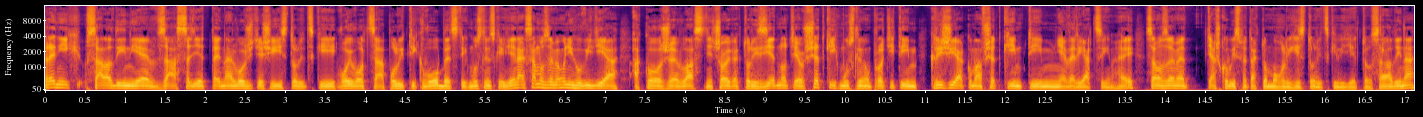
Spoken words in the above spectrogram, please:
pre nich Saladín je v zásade ten najdôležitejší historický politický vojvodca, politik vôbec v tých muslimských dejinách. Samozrejme, oni ho vidia ako, že vlastne človeka, ktorý zjednotil všetkých muslimov proti tým križiakom a všetkým tým neveriacím. Hej? Samozrejme, ťažko by sme takto mohli historicky vidieť toho Saladina.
